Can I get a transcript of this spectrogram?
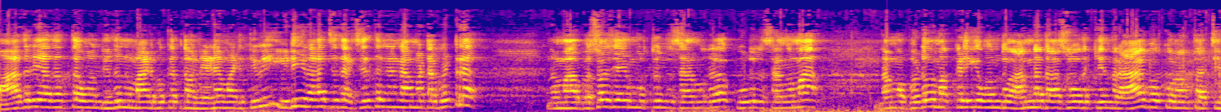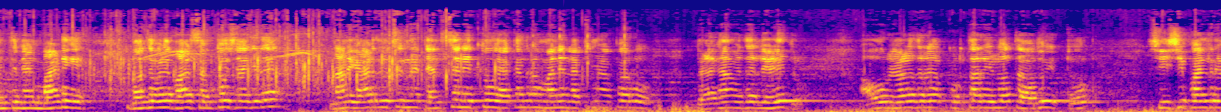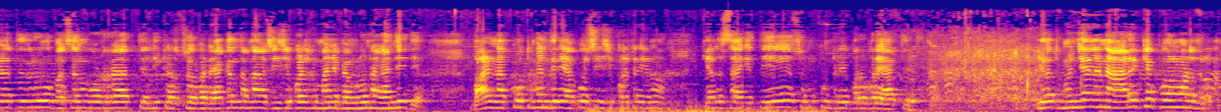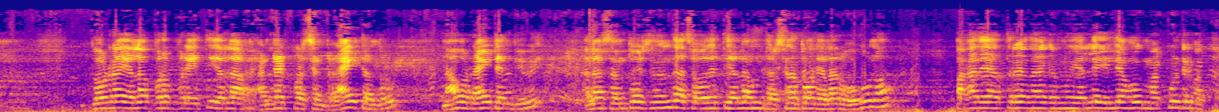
ಮಾದರಿ ಆದಂಥ ಒಂದು ಇದನ್ನು ಮಾಡ್ಬೇಕಂತ ನಾವು ನಿರ್ಣಯ ಮಾಡಿದ್ದೀವಿ. ಇಡೀ ರಾಜ್ಯದ ಸಿದ್ಧಗಂಗಾ ಮಠ ಬಿಟ್ಟರೆ ನಮ್ಮ ಬಸವಜಯ ಮೂರ್ತಂದ ಸ್ವಾಮಿಗಳ ಕೂಡಲ ಸಂಗಮ, ನಮ್ಮ ಬಡವ ಮಕ್ಕಳಿಗೆ ಒಂದು ಅನ್ನ ದಾಸೋಹ ಕೇಂದ್ರ ಆಗಬೇಕು ಅಂತ ಚಿಂತನೆಯನ್ನು ಮಾಡಿ ಬಂದ ವೇಳೆ ಭಾಳ ಸಂತೋಷ ಆಗಿದೆ. ನನಗೆ ಎರಡು ದಿವಸ ಟೆನ್ಷನ್ ಇತ್ತು. ಯಾಕಂದ್ರೆ ಮನೆ ಲಕ್ಷ್ಮೀ ಅವರು ಬೆಳಗಾವಿದಲ್ಲಿ ಹೇಳಿದರು ಅವ್ರು ಹೇಳಿದ್ರೆ ಕೊಡ್ತಾರೆ ಇಲ್ಲೋ ಅದು ಇತ್ತು. ಸಿ ಸಿ ಪಾಲ್ರಿ ಹೇಳ್ತಿದ್ರು, ಬಸನಗೌಡ್ರ ತಲೆ ಕೆಡ್ಸೋಬೇಡ ಯಾಕಂದ್ರೆ ನಾವು ಸಿ ಸಿ ಪಾಲ್ಟ್ರ್ ಮನೆ ಬೆಂಗಳೂರಿನಾಗ ಅಂದಿದ್ದೆ. ಭಾಳ ನಕ್ಕೋತ್ ಮಂದಿರಿ, ಯಾಕೋ ಸಿ ಸಿ ಪಾಲ್ಟ್ರ್ ಏನೋ ಕೆಲಸ ಆಗೈತಿ ಸುಮ್ಕೊಂಡ್ರಿ ಬರೋಬ್ಬರಿ ಆಗ್ತಿತ್ತು ಇವತ್ತು ಮುಂಜಾನೆ ಆರಕ್ಕೆ ಫೋನ್ ಮಾಡಿದ್ರು. ಗೌಡ್ರ, ಎಲ್ಲ ಬರೋಬ್ಬರಿ ಐತಿ, ಎಲ್ಲ ಹಂಡ್ರೆಡ್ ಪರ್ಸೆಂಟ್ ರೈಟ್ ಅಂದರು. ನಾವು ರೈಟ್ ಅಂದೀವಿ. ಎಲ್ಲ ಸಂತೋಷದಿಂದ, ಸವದತ್ತಿ ಎಲ್ಲ ಒಂದು ದರ್ಶನ ತೊಗೊಂಡು ಎಲ್ಲರೂ ಹೋಗೋಣ. ಪಾದಯಾತ್ರೆದಾಗ ಎಲ್ಲೇ ಇಲ್ಲೇ ಹೋಗಿ ಮಕ್ಕೊಂಡ್ರಿ ಮತ್ತೆ.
